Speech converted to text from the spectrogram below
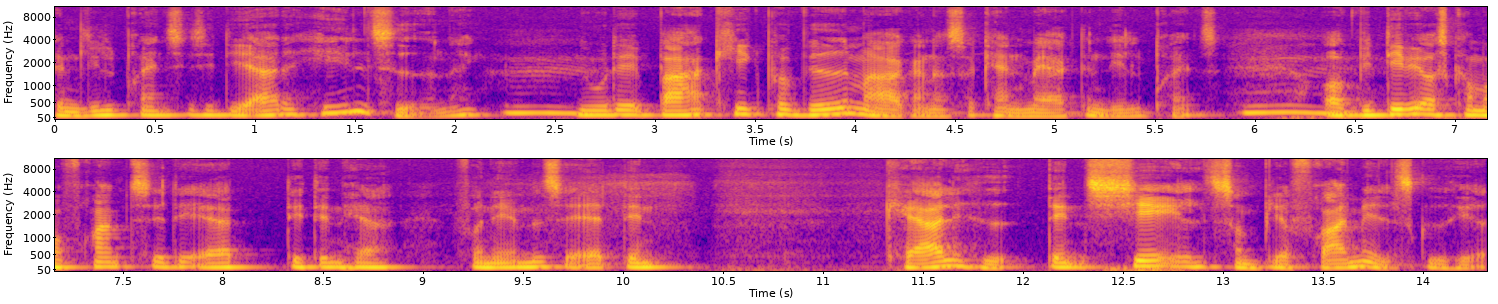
den lille prins i sit hjerte hele tiden. Ikke? Mm. Nu er det bare at kigge på hvedemarkerne, så kan han mærke den lille prins. Mm. Og det vi også kommer frem til, det er, det er den her fornemmelse af den kærlighed, den sjæl, som bliver fremelsket her,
